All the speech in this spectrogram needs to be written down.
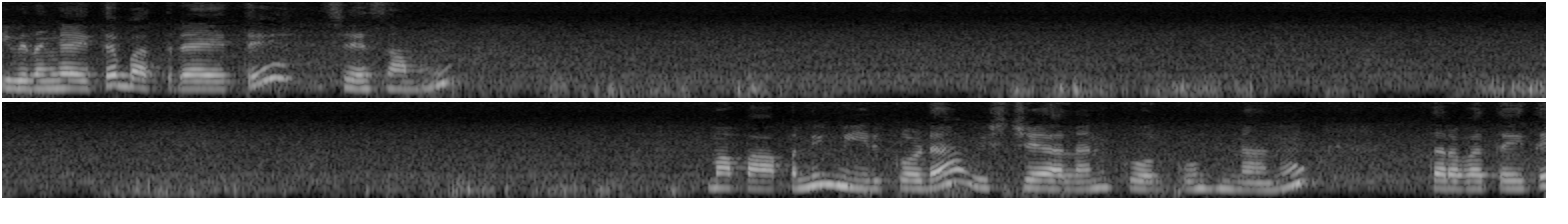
ఈ విధంగా అయితే బర్త్డే అయితే చేసాము. మా పాపని మీరు కూడా విష్ చేయాలని కోరుకుంటున్నాను. తర్వాత అయితే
